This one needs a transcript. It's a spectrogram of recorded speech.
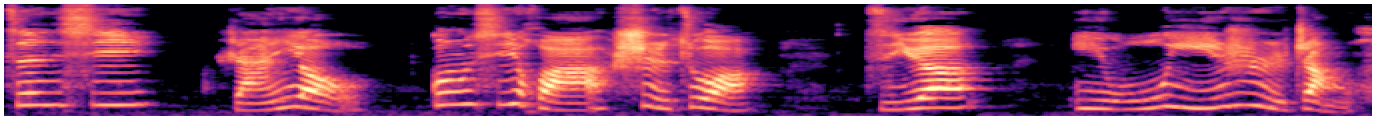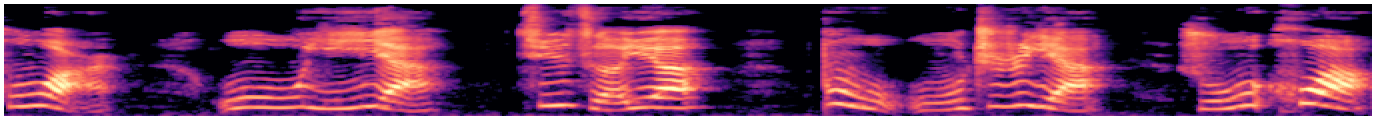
曾皙、冉有、公西华侍坐。子曰：以无一日长乎尔？吾无以也。居则曰：不吾知也。如获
